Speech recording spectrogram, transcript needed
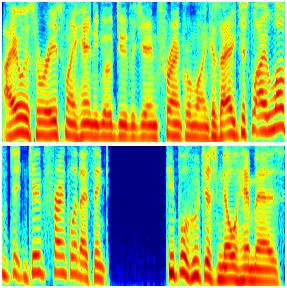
I always raise my hand to go do the James Franklin one because I just I love James Franklin. I think people who just know him as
